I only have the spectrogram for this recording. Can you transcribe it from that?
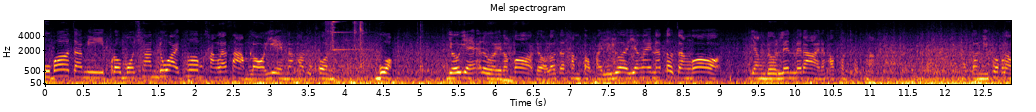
Uber จะมีโปรโมชั่นด้วยเพิ่มครั้งละ 300 เยนนะคะทุกคนบวกเยอะแยะเลย แล้วก็เดี๋ยวเราจะทำต่อไปเรื่อยๆ ยังไงนะเตอจังก็ยังเดินเล่นไม่ได้นะคะฝนตกหนักแต่ตอนนี้พวกเรา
